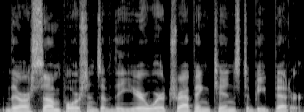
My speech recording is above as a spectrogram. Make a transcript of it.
there are some portions of the year where trapping tends to be better.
